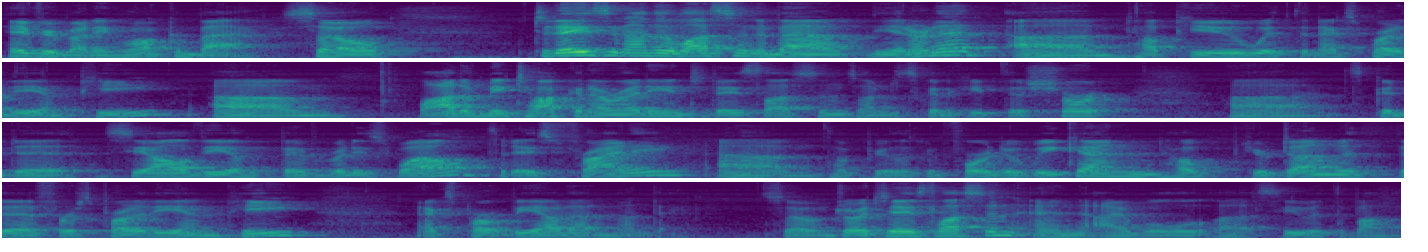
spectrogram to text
Hey everybody, welcome back. So today's another lesson about the internet, um, help you with the next part of the MP. Um, a lot of me talking already in today's lessons. I'm just gonna keep this short. Uh, it's good to see all of you. Hope everybody's well. Today's Friday. Um, hope you're looking forward to a weekend. Hope you're done with the first part of the MP. Next part will be out on Monday. So enjoy today's lesson and I will uh, see you at the bottom.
